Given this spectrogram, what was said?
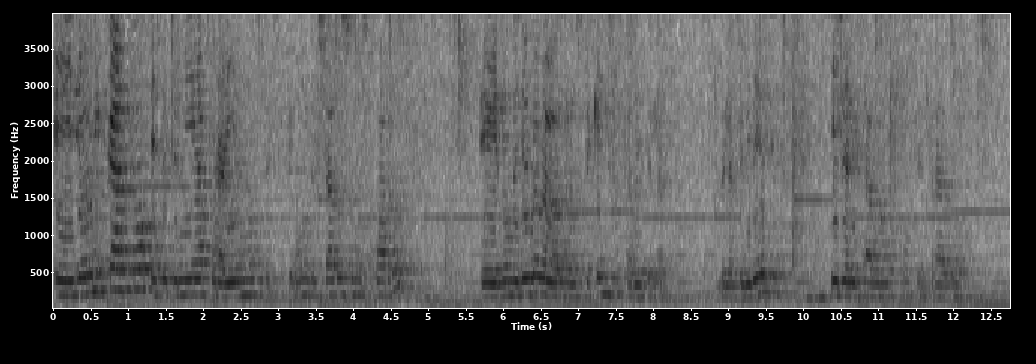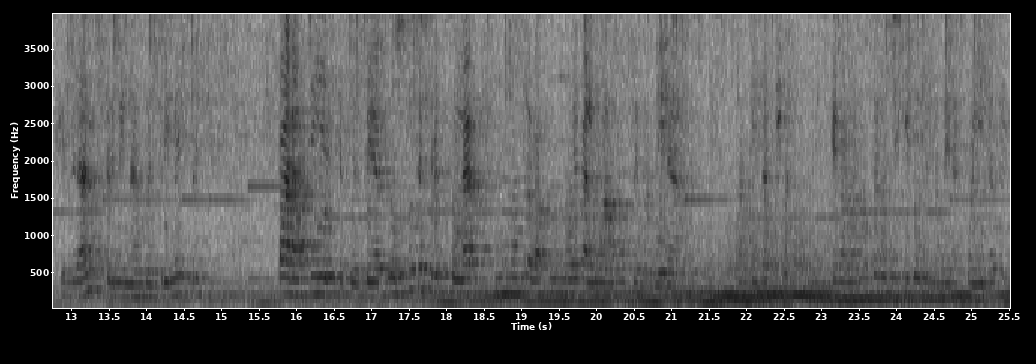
Eh, yo en mi caso este, tenía por ahí unos, este, unos listados, unos cuadros, eh, donde yo iba evaluando a los pequeños a través de las, de las evidencias y realizaba un concentrado general terminando el trimestre para así este, pues, ver, nosotros en preescolar no, no evaluamos de manera cuantitativa, evaluamos a los chiquitos de manera cualitativa,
